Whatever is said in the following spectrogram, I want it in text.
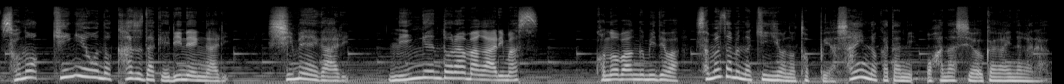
その企業の数だけ理念があり使命があり人間ドラマがありますこの番組ではさまざまな企業のトップや社員の方にお話を伺いながら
